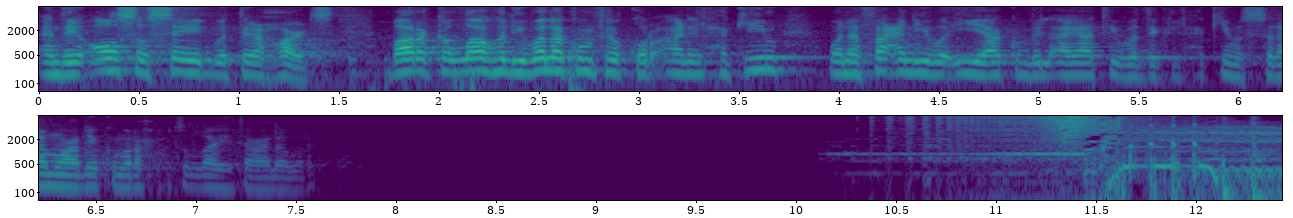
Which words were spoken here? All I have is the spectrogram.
and they also say it with their hearts. Barakallahu li walakum fil Qur'an al-Hakim wa nafa'ani wa iyyakum bil ayati wa dhikr al-Hakim. Assalamu alaikum wa rahmatullahi ta'ala wa barakatuh.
